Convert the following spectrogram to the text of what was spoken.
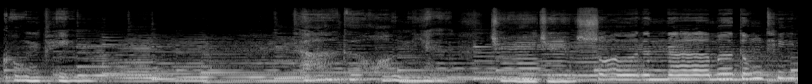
公平。他的谎言句句说的那么动听，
